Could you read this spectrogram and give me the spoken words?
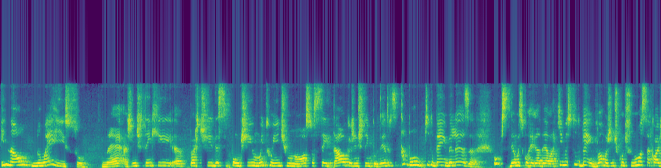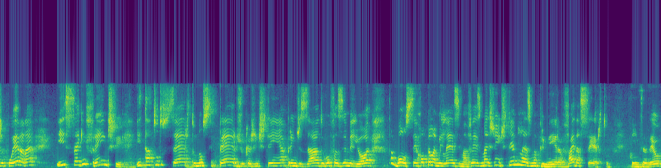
E não, não é isso. Né? A gente tem que uh, partir desse pontinho muito íntimo nosso, aceitar o que a gente tem por dentro dizer, tá bom, tudo bem, beleza. Ups, deu uma escorregadela aqui, mas tudo bem, vamos, a gente continua, sacode a poeira, né? E segue em frente. E tá tudo certo, não se perde o que a gente tem, é aprendizado, eu vou fazer melhor. Tá bom, você errou pela milésima vez, mas gente, tem a milésima primeira, vai dar certo. Entendeu?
